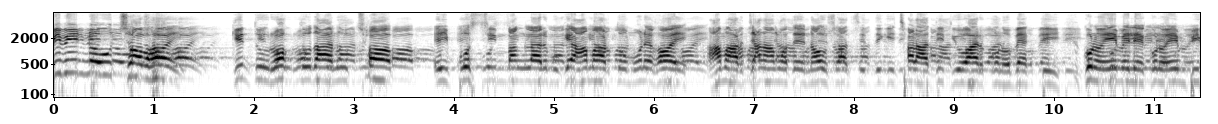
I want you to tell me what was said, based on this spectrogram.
বিভিন্ন উৎসব হয়। কিন্তু রক্তদান উৎসব এই পশ্চিম বাংলার মুখে আমার তো মনে হয়, আমার জানা মতে নৌসাদ সিদ্দিকী ছাড়া দ্বিতীয় আর কোনো ব্যক্তি, কোনো এমএলএ, কোনো এমপি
